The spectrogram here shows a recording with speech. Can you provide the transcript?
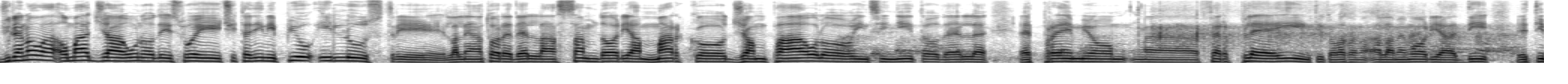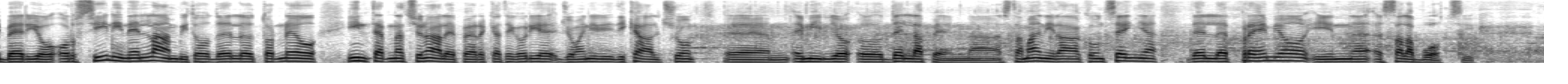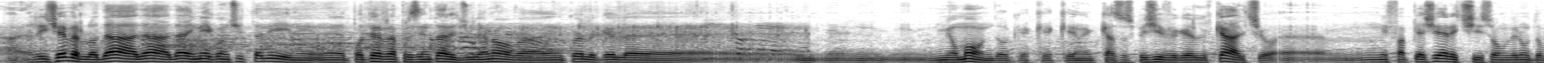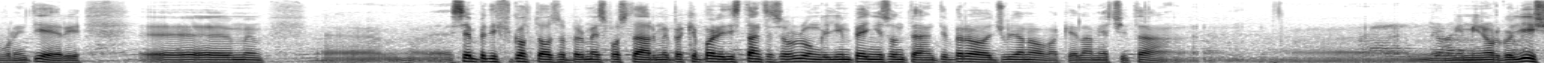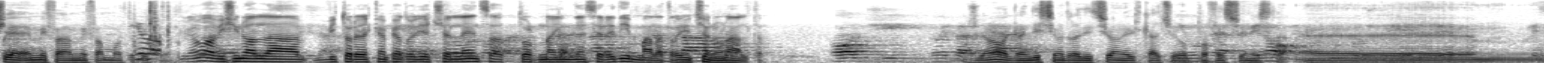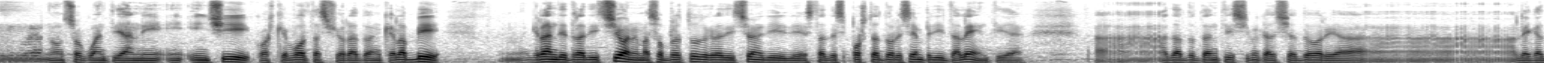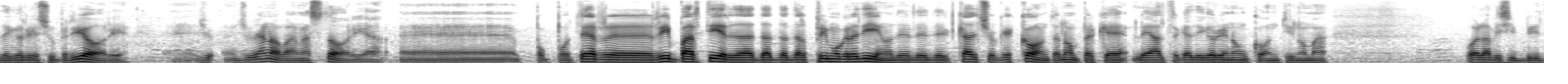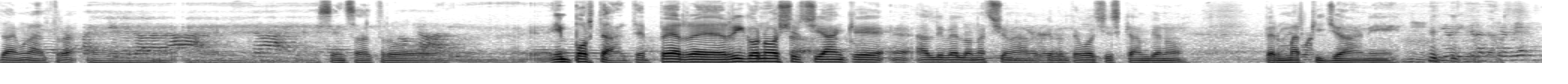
Giulianova omaggia uno dei suoi cittadini più illustri, l'allenatore della Sampdoria Marco Giampaolo, insignito del eh, premio eh, Fair Play intitolato alla memoria di eh, Tiberio Orsini nell'ambito del torneo internazionale per categorie giovanili di calcio ehm, Emilio Della Penna. Stamani la consegna del premio in Sala Buozzi riceverlo da, da, dai miei concittadini, eh, poter rappresentare Giulianova in quello che è il, mio mondo, che, che, che, nel caso specifico è il calcio, eh, mi fa piacere e ci sono venuto volentieri. Eh, è sempre difficoltoso per me spostarmi perché poi le distanze sono lunghe, gli impegni sono tanti, però Giulianova che è la mia città mi, mi inorgoglisce e mi fa, mi fa molto piacere. Giulianova vicino alla vittoria del campionato di eccellenza torna in Serie D ma la tradizione è un'altra. Giulianova ha grandissima tradizione del calcio professionista. Eh, non so quanti anni in C, qualche volta ha sfiorato anche la B, grande tradizione, ma soprattutto tradizione di, di, è stato esportatore sempre di talenti, eh. ha, ha, dato tantissimi calciatori a, a, alle categorie superiori. Giulianova ha una storia, eh, poter ripartire da, da, dal primo gradino del, del, calcio che conta, non perché le altre categorie non contino, ma poi la visibilità è un'altra, eh, è senz'altro eh, importante per riconoscerci anche eh, a livello nazionale, che tante volte ci scambiano per marchigiani.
